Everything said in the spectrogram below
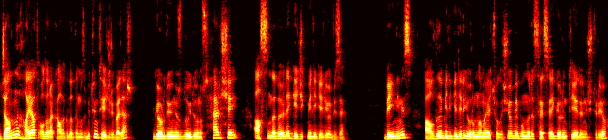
canlı hayat olarak algıladığımız bütün tecrübeler, gördüğünüz, duyduğunuz her şey aslında böyle gecikmeli geliyor bize. Beynimiz aldığı bilgileri yorumlamaya çalışıyor ve bunları sese, görüntüye dönüştürüyor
